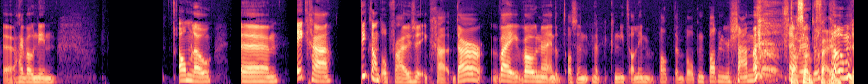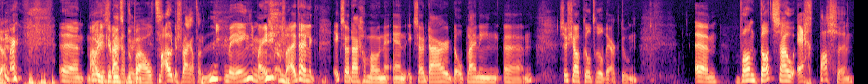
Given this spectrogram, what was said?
eh, hij woonde in Almelo. Ehm, ik ga die kant op verhuizen. Ik ga daarbij wonen. En dat als een, heb ik niet alleen we op een pad meer samen zijn is we ook fijn, ja. Maar, ehm, mijn Oh, ik heb iets het er- bepaald. Mijn ouders waren het er niet mee eens. Maar in ieder geval, uiteindelijk, ik zou daar gaan wonen. En ik zou daar de opleiding ehm, sociaal-cultureel werk doen. Ehm, want dat zou echt passen.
